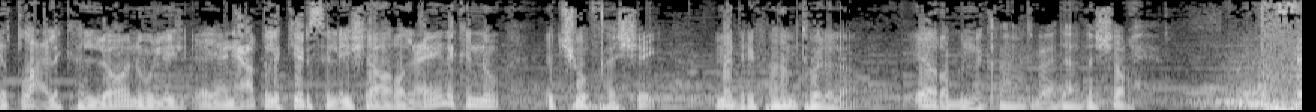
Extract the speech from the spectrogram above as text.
يطلع لك هاللون يعني عقلك يرسل إشارة لعينك إنه تشوف هالشيء. ما أدري فهمت ولا لا؟ يا رب إنك فهمت بعد هذا الشرح. في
